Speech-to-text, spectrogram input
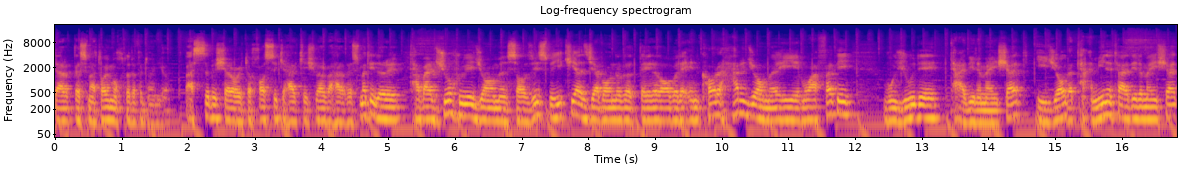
در قسمت های مختلف دنیا. بسته به شرایط خاصی که هر کشور و هر قسمتی داره توجه روی جامعه سازی است. و یکی از جوانب غیر قابل انکار هر جامعه موفقی وجود تعدیل معیشت ایجاد و تأمین تعدیل معیشت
